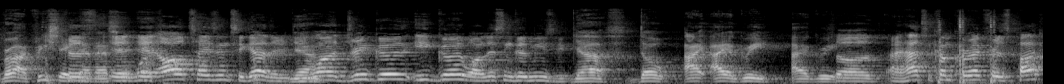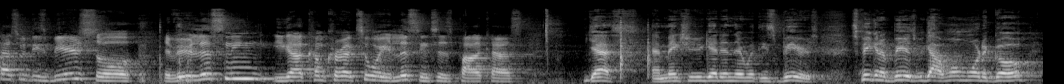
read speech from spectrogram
Bro, I appreciate that, man. So it, it all ties in together. Yeah. You want to drink good, eat good, while listening to good music. yes, dope. I I agree. I agree. So I had to come correct for this podcast with these beers. So if you're listening, you gotta come correct too when you're listening to this podcast. Yes, and make sure you get in there with these beers. Speaking of beers, we got one more to go.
